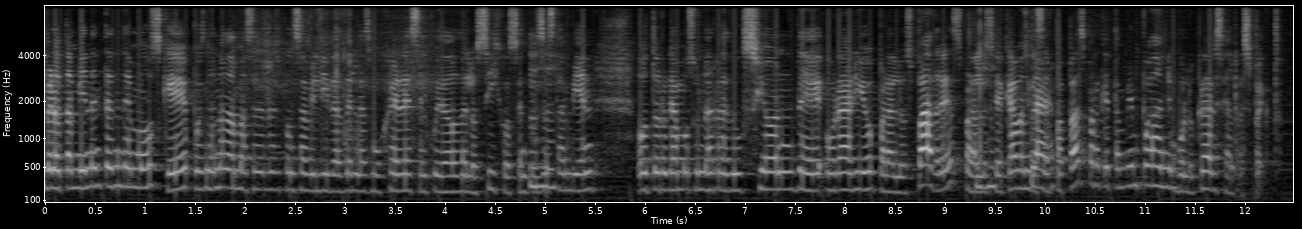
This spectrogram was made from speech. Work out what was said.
Pero también entendemos que pues no nada más es responsabilidad de las mujeres el cuidado de los hijos, entonces también otorgamos una reducción de horario para los padres, para los que acaban de ser papás, para que también puedan involucrarse al respecto.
